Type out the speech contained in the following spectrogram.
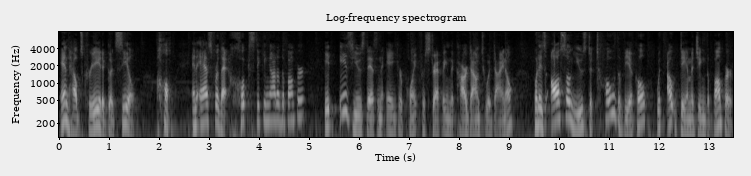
and helps create a good seal. Oh, and as for that hook sticking out of the bumper, it is used as an anchor point for strapping the car down to a dyno, but is also used to tow the vehicle without damaging the bumper.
